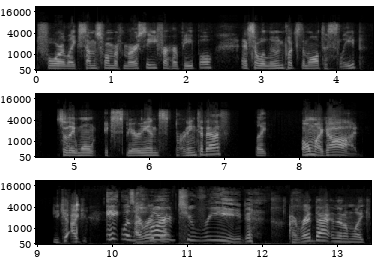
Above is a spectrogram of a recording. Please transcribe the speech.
for like some form of mercy for her people, and so Elune puts them all to sleep so they won't experience burning to death. Like, oh my god, you can I It was I hard to read. I read that and then I'm like,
